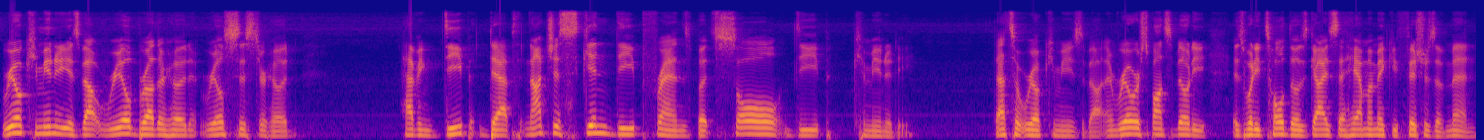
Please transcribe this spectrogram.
Real community is about real brotherhood, real sisterhood, having deep depth, not just skin deep friends, but soul deep community. That's what real community is about. And real responsibility is what he told those guys say, hey, I'm going to make you fishers of men.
